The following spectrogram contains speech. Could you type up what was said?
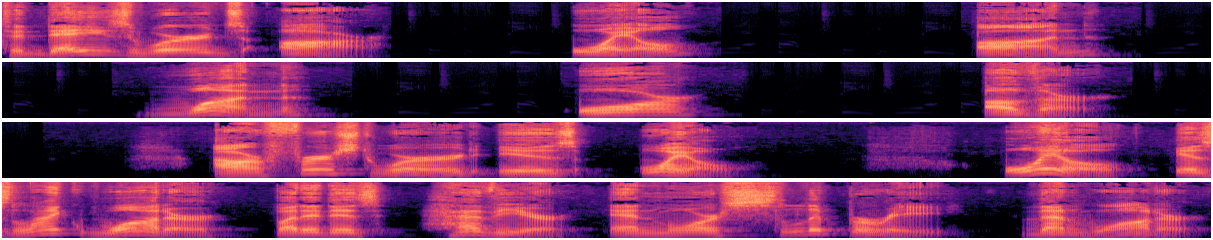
Today's words are oil, on, one, or other. Our first word is oil. Oil is like water, but it is heavier and more slippery than water.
